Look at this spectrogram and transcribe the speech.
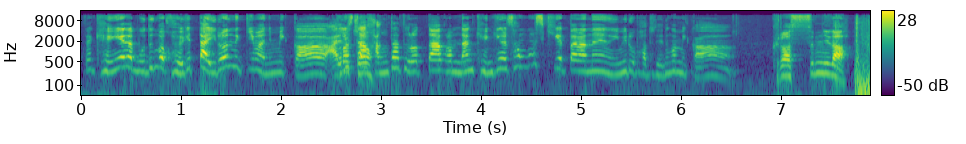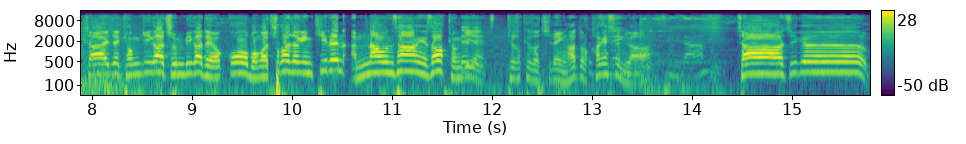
일단 갱에다 모든 걸 걸겠다 이런 느낌 아닙니까? 알리스타 그렇죠. 강타 들었다 그럼 난 갱킹을 성공시키겠다라는 의미로 봐도 되는 겁니까? 그렇습니다. 자 이제 경기가 준비가 되었고 뭔가 추가적인 킬은 안 나온 상황에서 경기 네네. 계속해서 진행하도록 하겠습니다. 진행하겠습니다. 자 지금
